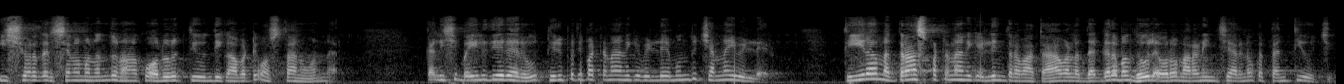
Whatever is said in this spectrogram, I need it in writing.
ఈశ్వర దర్శనమునందు నాకు అనురక్తి ఉంది కాబట్టి వస్తాను అన్నారు. కలిసి బయలుదేరారు. తిరుపతి పట్టణానికి వెళ్ళే ముందు చెన్నై వెళ్ళారు. తీరా మద్రాస్ పట్టణానికి వెళ్ళిన తర్వాత వాళ్ళ దగ్గర బంధువులు ఎవరో మరణించారని ఒక తంతి వచ్చింది.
